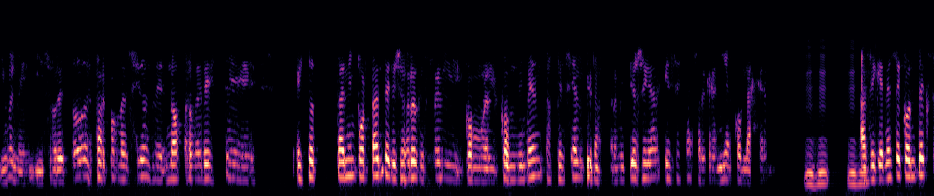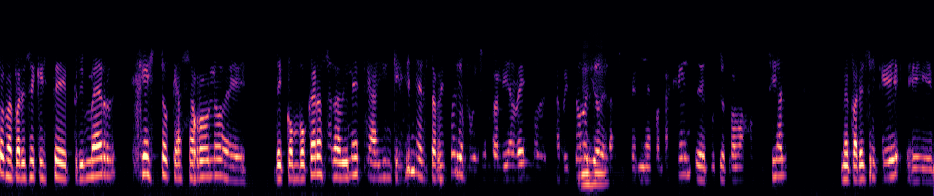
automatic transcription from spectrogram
y bueno, y sobre todo estar convencidos de no perder este esto tan importante que yo creo que fue como el condimento especial que nos permitió llegar, que es esta cercanía con la gente. Así que en ese contexto me parece que este primer gesto que hace Rolo de, convocar a su gabinete a alguien que viene del territorio, porque yo en realidad vengo del territorio, de la cercanía con la gente, de mucho trabajo social, me parece que eh,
